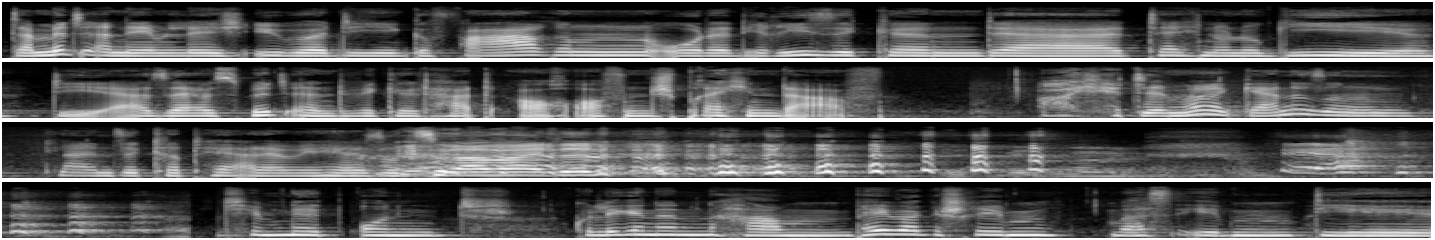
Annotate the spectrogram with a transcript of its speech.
damit er nämlich über die Gefahren oder die Risiken der Technologie, die er selbst mitentwickelt hat, auch offen sprechen darf. Oh, ich hätte immer gerne so einen kleinen Sekretär, der mir hier so zuarbeitet. Timnit und Kolleginnen haben ein Paper geschrieben, was eben die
